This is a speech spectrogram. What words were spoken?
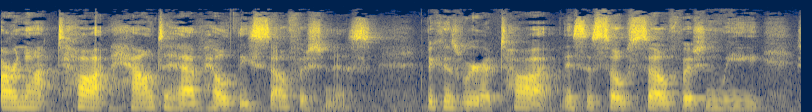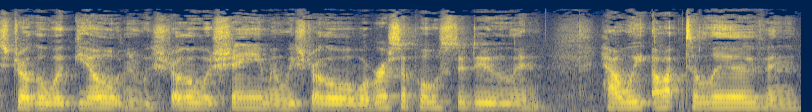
are not taught how to have healthy selfishness because we are taught this is so selfish and we struggle with guilt and we struggle with shame and we struggle with what we're supposed to do and how we ought to live and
